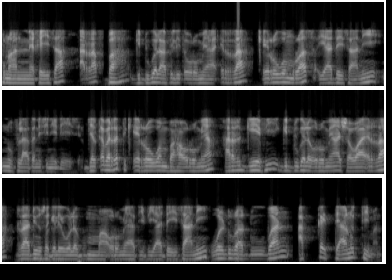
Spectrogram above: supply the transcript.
funaanne keessaa har'aaf baha giddugalaa fi lixa Oromiyaa irraa qeerroowwan muraasa yaada isaanii nuuf laatan isinii dhiyeessina. Jalqaba irratti qeerroowwan baha Oromiyaa Harargee fi giddugala Oromiyaa Shawaa irraa raadiyoo sagalee walabummaa Oromiyaatiif yaada isaanii wal duraa duubaan akka itti aanutti himan.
